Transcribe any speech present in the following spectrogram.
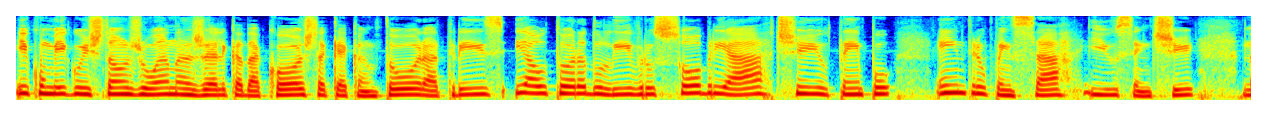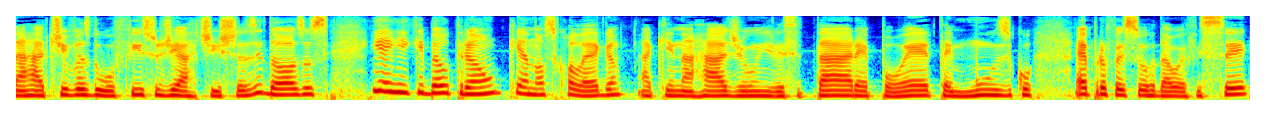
E comigo estão Joana Angélica da Costa, que é cantora, atriz e autora do livro Sobre a Arte e o Tempo entre o Pensar e o Sentir, narrativas do ofício de artistas idosos, e Henrique Beltrão, que é nosso colega aqui na Rádio Universitária, é poeta, é músico, é professor da UFC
